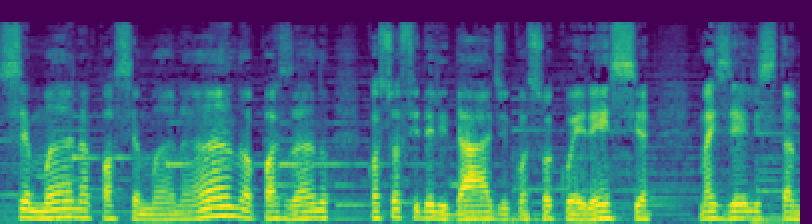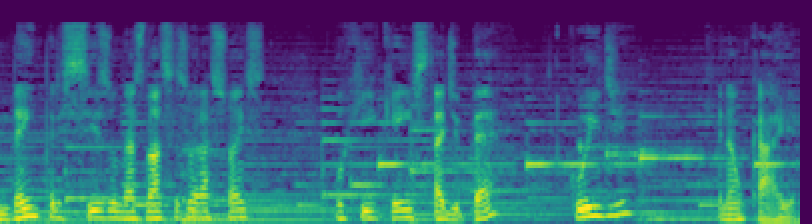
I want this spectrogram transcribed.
semana após semana, ano após ano, com a sua fidelidade, com a sua coerência, mas eles também precisam das nossas orações, porque quem está de pé, cuide que não caia.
